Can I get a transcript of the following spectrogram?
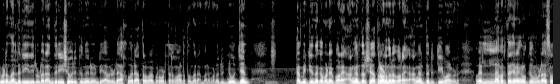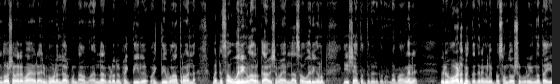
ഇവിടെ നല്ല രീതിയിലുള്ള ഒരു അന്തരീക്ഷം ഒരുക്കുന്നതിന് വേണ്ടി അവരുടെ അഹോരാത്രമായ പ്രവർത്തനങ്ങൾ നടത്തുന്ന ഒരു അമ്പലമാണ്. ഒരു ന്യൂജൻ കമ്മിറ്റി എന്നൊക്കെ വേണമെങ്കിൽ പറയാം. അങ്ങനത്തെ ഒരു ക്ഷേത്രമാണെന്ന് പറയാം. അങ്ങനത്തെ ഒരു ടീമാണ് ഇവിടെ. അപ്പോൾ എല്ലാ ഭക്തജനങ്ങൾക്കും ഇവിടെ സന്തോഷകരമായ ഒരു അനുഭവമാണ് എല്ലാവർക്കും ഉണ്ടാകുന്നത് എല്ലാവർക്കും ഇവിടെ ഒരു ഭക്തിയിൽ ഭക്തി മാത്രമല്ല മറ്റ് സൗകര്യങ്ങൾ അവർക്ക് ആവശ്യമായ എല്ലാ സൗകര്യങ്ങളും ഈ ക്ഷേത്രത്തിൽ ഒരുക്കുന്നുണ്ട്. അപ്പോൾ അങ്ങനെ ഒരുപാട് ഭക്തജനങ്ങൾ ഇപ്പോൾ സന്തോഷപൂർവം ഇന്നത്തെ ഈ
